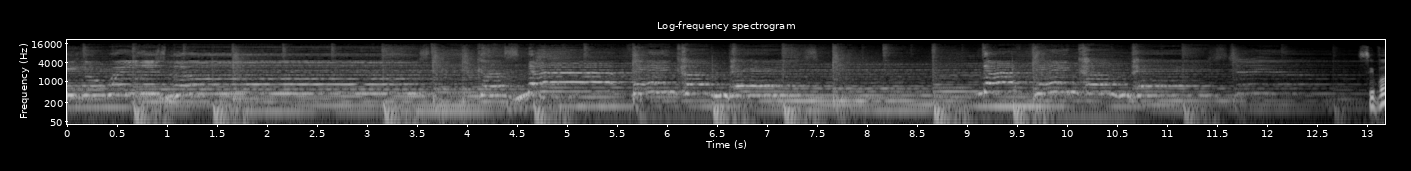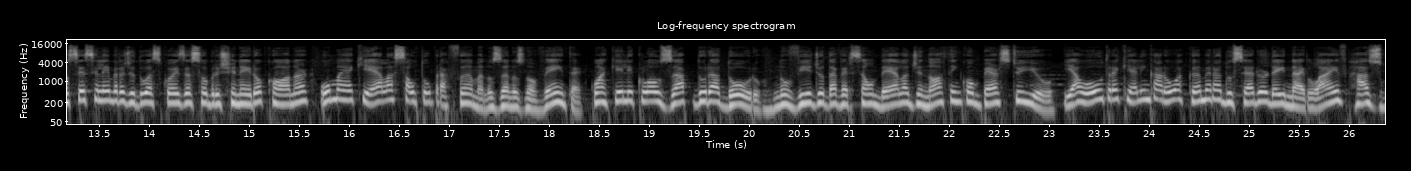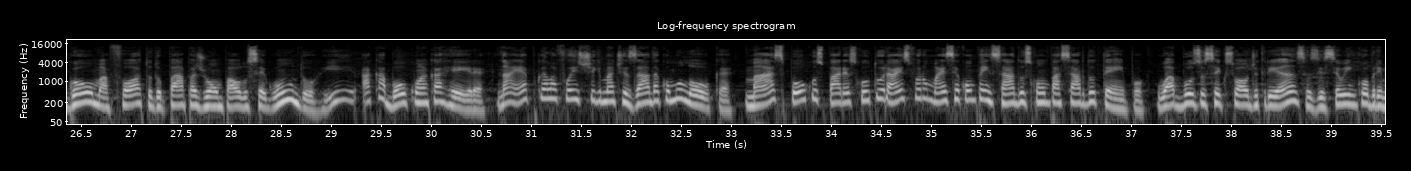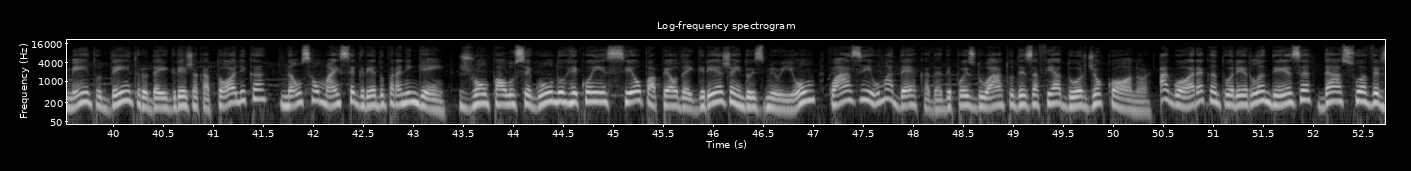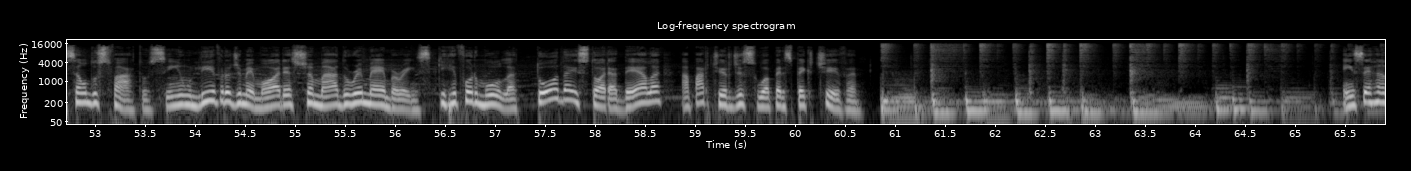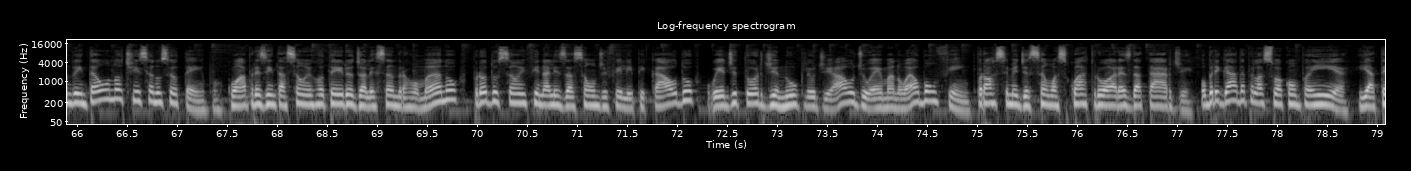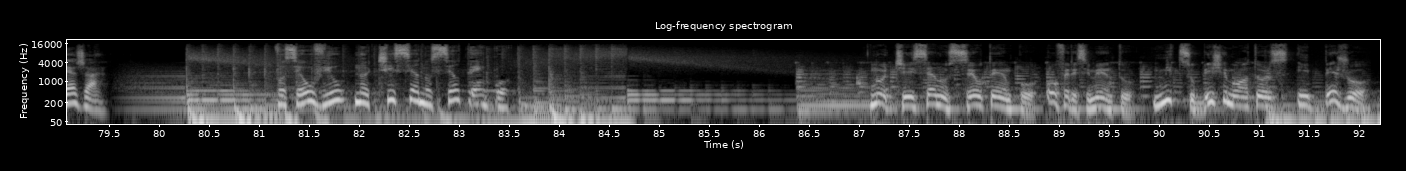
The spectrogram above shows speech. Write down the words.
Se você se lembra de duas coisas sobre Sinead O'Connor, uma é que ela saltou para fama nos anos 90 com aquele close-up duradouro no vídeo da versão dela de Nothing Compares to You. E a outra é que ela encarou a câmera do Saturday Night Live, rasgou uma foto do Papa João Paulo II e acabou com a carreira. Na época ela foi estigmatizada como louca, mas poucos pares culturais foram mais recompensados com o passar do tempo. O abuso sexual de crianças e seu encobrimento dentro da Igreja Católica não são mais segredo para ninguém. João Paulo II reconheceu o papel da igreja em 2001, quase uma década depois do ato desafiador de O'Connor. Agora, a cantora irlandesa dá a sua versão dos fatos em um livro de memórias chamado Rememberings, que reformula toda a história dela a partir de sua perspectiva. Encerrando então o Notícia no seu tempo, com a apresentação e roteiro de Alessandra Romano, produção e finalização de Felipe Caldo, o editor de núcleo de áudio é Emanuel Bonfim. Próxima edição às quatro horas da tarde. Obrigada pela sua companhia e até já. Você ouviu Notícia no seu tempo. Notícia no seu tempo. Oferecimento: Mitsubishi Motors e Peugeot.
